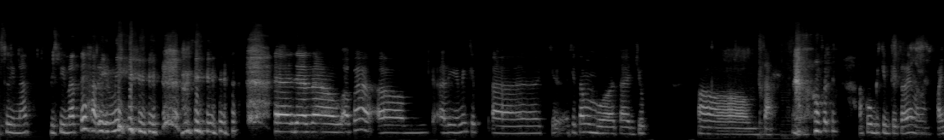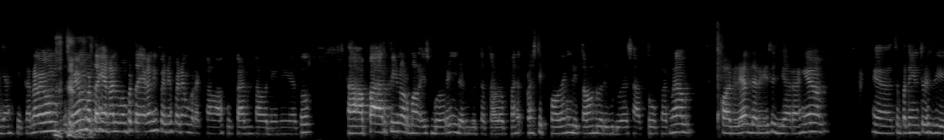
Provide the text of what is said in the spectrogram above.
beli selinat di sinatnya hari ini. ya, dan uh, apa um, hari ini kita, uh, kita membawa tajuk um, bentar. aku bikin titelnya memang panjang sih karena memang sebenarnya mempertanyakan mempertanyakan event-event yang mereka lakukan tahun ini yaitu uh, apa arti normal is boring dan buta kalau plastik poleng di tahun 2021 karena kalau dilihat dari sejarahnya ya seperti yang ditulis di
